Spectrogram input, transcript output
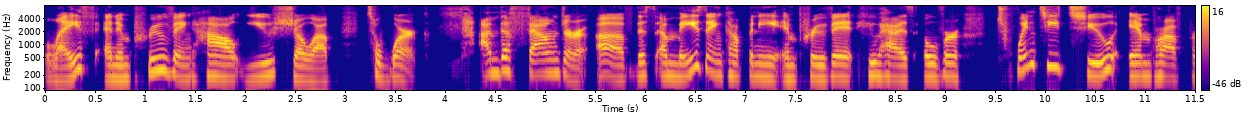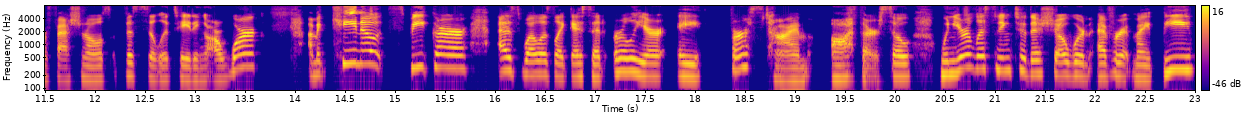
life and improving how you show up to work. I'm the founder of this amazing company, Improve It, who has over 22 improv professionals facilitating our work. I'm a keynote speaker, as well as, like I said earlier, a first time author. So when you're listening to this show, wherever it might be,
